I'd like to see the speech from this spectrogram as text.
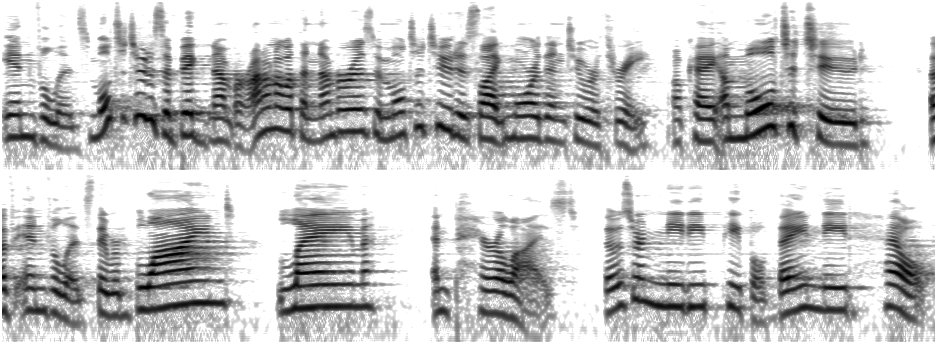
invalids. Multitude is a big number. I don't know what the number is, but multitude is like more than two or three, okay? A multitude of invalids. They were blind, lame, and paralyzed. Those are needy people. They need help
